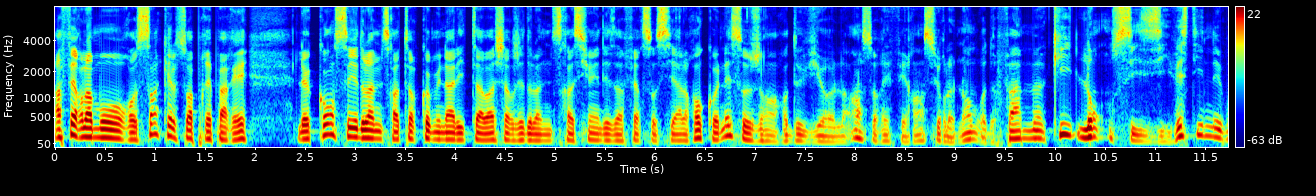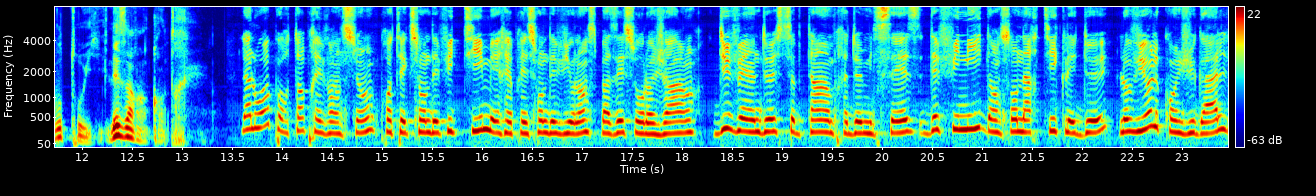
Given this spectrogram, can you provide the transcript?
à faire l'amour sans qu'elles soient préparées. Le conseiller de l'administrateur communal Itaba chargé de l'administration et des affaires sociales reconnaît ce genre de viol en se référant sur le nombre de femmes qui l'ont saisi. Vestine Boutouille les a rencontrées. La loi portant prévention, protection des victimes et répression des violences basées sur le genre du 22 septembre 2016 définit dans son article 2 le viol conjugal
